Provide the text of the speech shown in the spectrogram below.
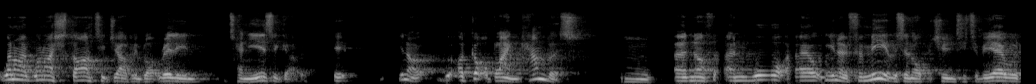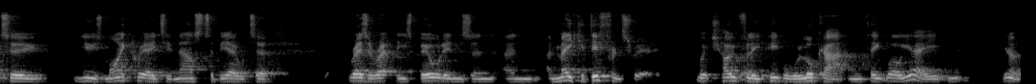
when I, when I started Javelin Block really 10 years ago, it, you know, I've got a blank canvas. Mm. And, I, and what, you know, for me, it was an opportunity to be able to use my creative nous to be able to resurrect these buildings and, and, and make a difference really, which hopefully people will look at and think, well, yeah, you know,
